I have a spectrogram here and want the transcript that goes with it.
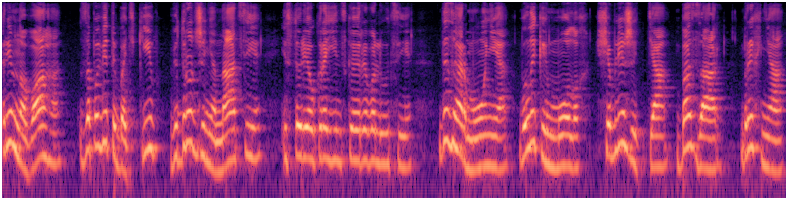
Рівновага, Заповіти батьків, Відродження нації, Історія Української революції, Дисгармонія, Великий Молох, Щаблі життя, Базар, Брехня,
